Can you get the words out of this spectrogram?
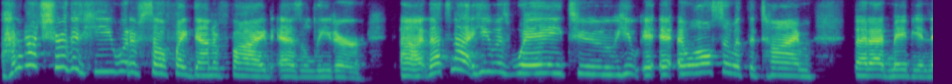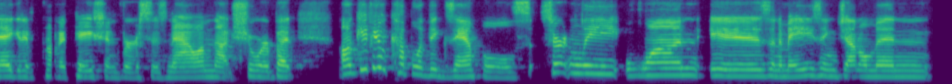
I'm not sure that he would have self-identified as a leader. Uh, that's not. He was way too. He it, it, also at the time that had maybe a negative connotation versus now. I'm not sure, but I'll give you a couple of examples. Certainly, one is an amazing gentleman,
